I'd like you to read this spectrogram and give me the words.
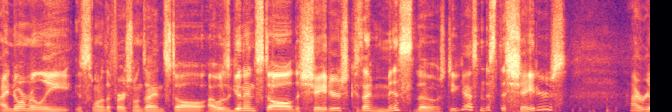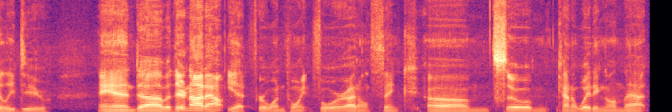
I normally, it's one of the first ones I install. I was going to install the shaders because I miss those. Do you guys miss the shaders? I really do. And, uh, but they're not out yet for 1.4, I don't think. Um, so I'm kind of waiting on that.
